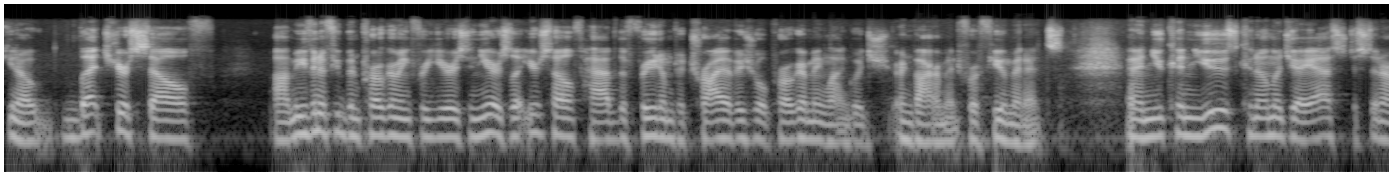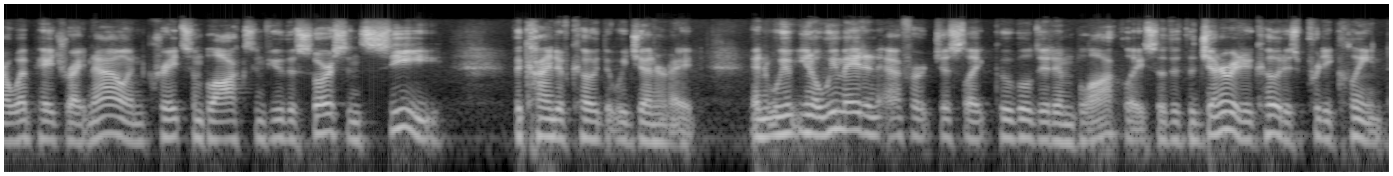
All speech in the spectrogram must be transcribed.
you know, let yourself um, even if you've been programming for years and years, let yourself have the freedom to try a visual programming language environment for a few minutes. And you can use Kinoma.js just in our webpage right now and create some blocks and view the source and see the kind of code that we generate. And we, you know, we made an effort just like Google did in Blockly so that the generated code is pretty clean,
